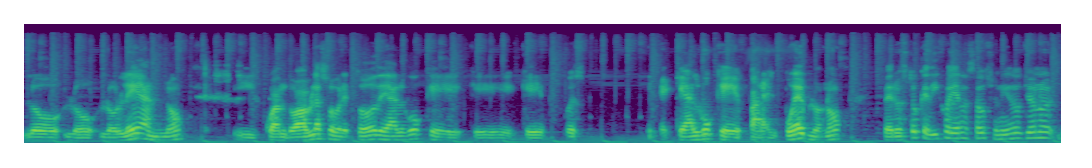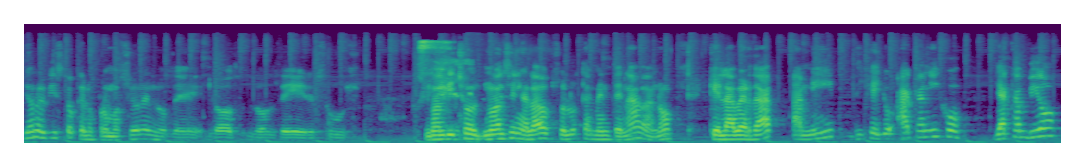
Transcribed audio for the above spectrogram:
lo, lo, lean, ¿no? Y cuando habla sobre todo de algo que, que, pues, que algo que para el pueblo, ¿no? Pero esto que dijo allá en Estados Unidos, yo no, yo no he visto que lo promocionen los de, los de sus no han dicho, no han señalado absolutamente nada, ¿no? Que la verdad, a mí dije yo, ah, canijo, ya cambió,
